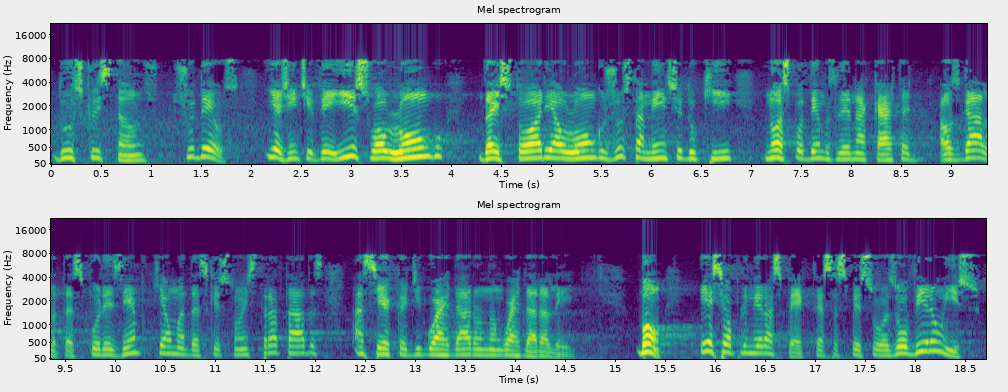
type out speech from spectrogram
dos cristãos judeus. E a gente vê isso ao longo da história, ao longo justamente do que nós podemos ler na carta aos Gálatas, por exemplo, que é uma das questões tratadas acerca de guardar ou não guardar a lei. Bom, esse é o primeiro aspecto. Essas pessoas ouviram isso.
